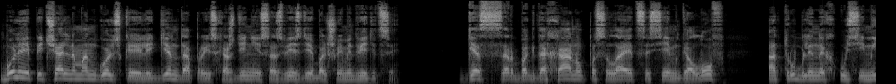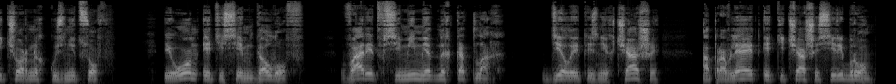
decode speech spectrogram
Более печально монгольская легенда о происхождении созвездия Большой Медведицы. Гессер Багдахану посылается семь голов, отрубленных у семи черных кузнецов и он эти семь голов варит в семи медных котлах, делает из них чаши, оправляет эти чаши серебром,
